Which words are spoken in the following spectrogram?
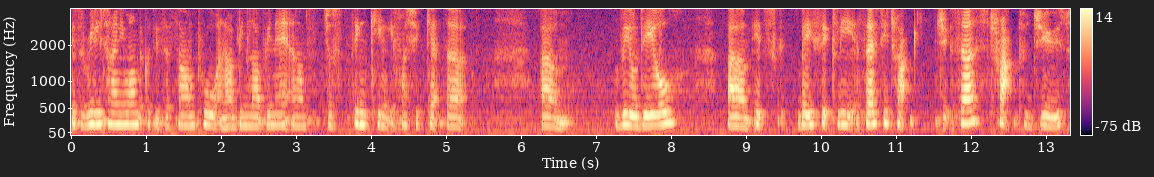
it's a really tiny one because it's a sample and i've been loving it and i'm just thinking if i should get the um real deal um, it's basically thirsty trap ju- thirst trap juice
